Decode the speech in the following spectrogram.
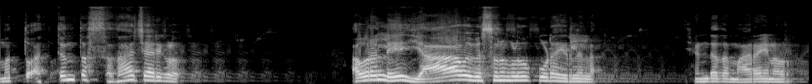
ಮತ್ತು ಅತ್ಯಂತ ಸದಾಚಾರಿಗಳು. ಅವರಲ್ಲಿ ಯಾವ ವ್ಯಸನಗಳು ಕೂಡ ಇರಲಿಲ್ಲ. ಹೆಂಡದ ಮಾರಯ್ಯನವರು.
